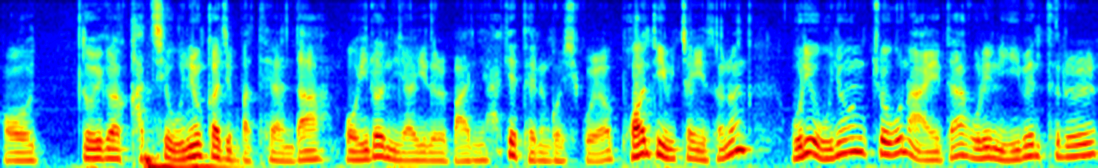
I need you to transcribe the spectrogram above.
어, 너희가 같이 운영까지 맡아야 한다. 뭐 이런 이야기들을 많이 하게 되는 것이고요. 보안팀 입장에서는 우리 운영 쪽은 아니다. 우리는 이벤트를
